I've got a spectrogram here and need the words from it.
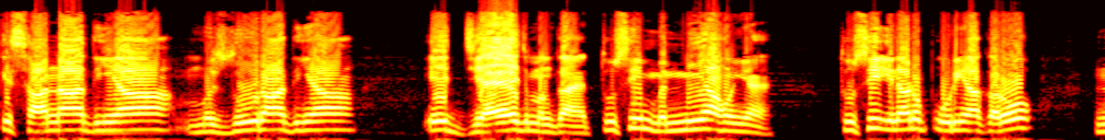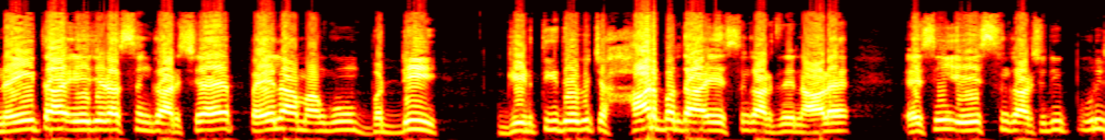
ਕਿਸਾਨਾਂ ਦੀਆਂ, ਮਜ਼ਦੂਰਾਂ ਦੀਆਂ ਇਹ ਜਾਇਜ਼ ਮੰਗਾਂ ਹੈ। ਤੁਸੀਂ ਮੰਨੀਆਂ ਹੋਈਆਂ ਤੁਸੀਂ ਇਹਨਾਂ ਨੂੰ ਪੂਰੀਆਂ ਕਰੋ। ਨਹੀਂ ਤਾਂ ਇਹ ਜਿਹੜਾ ਸੰਘਰਸ਼ ਹੈ, ਪਹਿਲਾਂ ਵਾਂਗੂ ਵੱਡੀ ਗਿਣਤੀ ਦੇ ਵਿੱਚ ਹਰ ਬੰਦਾ ਇਸ ਸੰਘਰਸ਼ ਦੇ ਨਾਲ ਹੈ। ਅਸੀਂ ਇਸ ਸੰਘਰਸ਼ ਦੀ ਪੂਰੀ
